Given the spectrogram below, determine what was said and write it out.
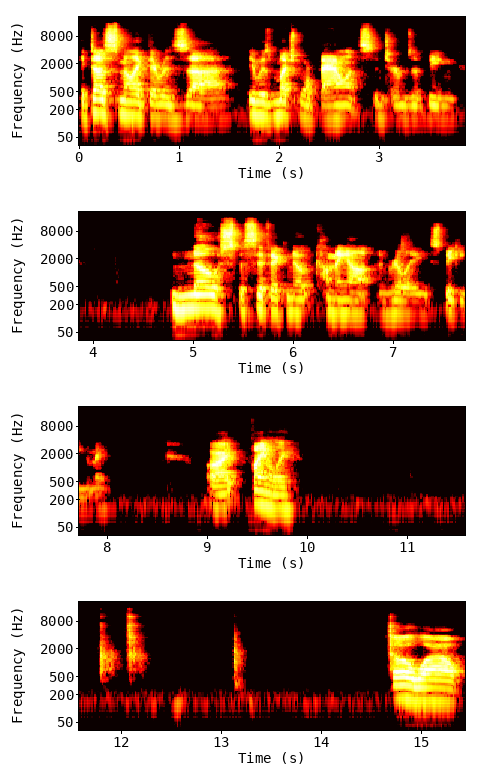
it does smell like there was uh, it was much more balanced in terms of being no specific note coming out and really speaking to me. All right, finally. Oh, wow.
